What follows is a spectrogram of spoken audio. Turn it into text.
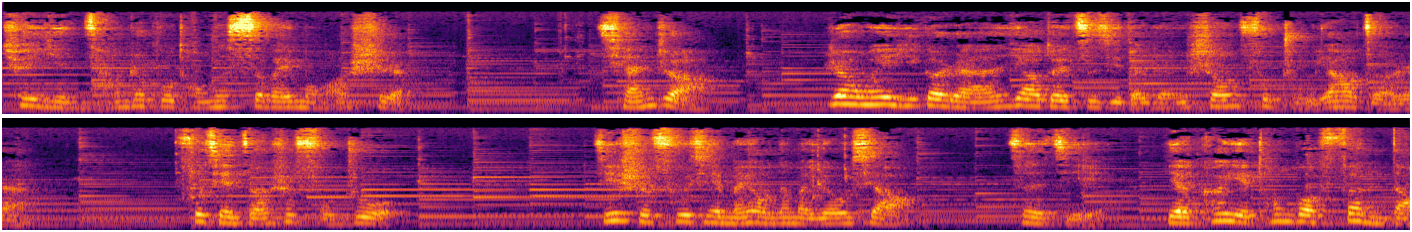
却隐藏着不同的思维模式。前者认为一个人要对自己的人生负主要责任，父亲则是辅助。即使父亲没有那么优秀，自己也可以通过奋斗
